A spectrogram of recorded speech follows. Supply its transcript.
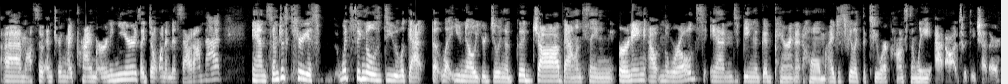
I'm also entering my prime earning years. I don't want to miss out on that. And so I'm just curious, what signals do you look at that let you know you're doing a good job balancing earning out in the world and being a good parent at home? I just feel like the two are constantly at odds with each other.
